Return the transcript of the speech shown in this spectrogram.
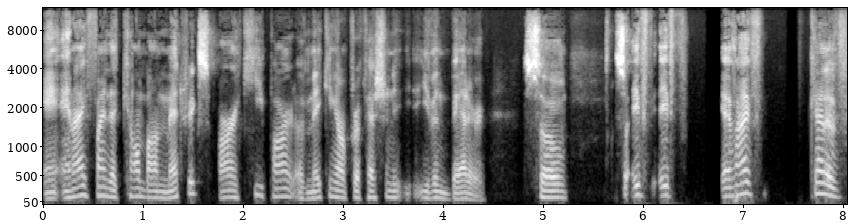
And, and, I find that Kanban metrics are a key part of making our profession even better. So, so if, if, if I've kind of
